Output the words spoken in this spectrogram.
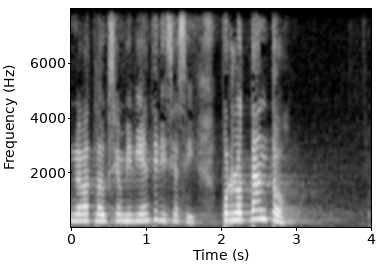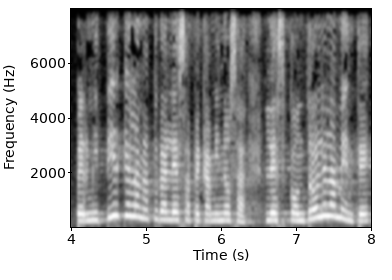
Nueva Traducción Viviente, dice así. Por lo tanto, permitir que la naturaleza pecaminosa les controle la mente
